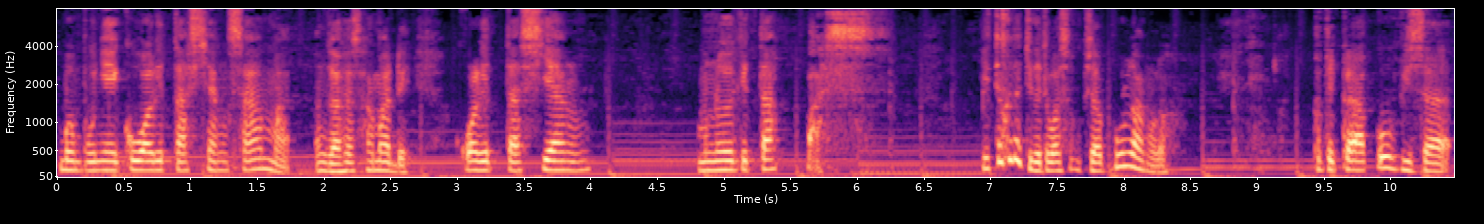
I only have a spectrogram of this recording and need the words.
mempunyai kualitas yang sama. Enggak sama deh kualitas yang menurut kita pas itu kita juga termasuk bisa pulang loh. Ketika aku bisa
